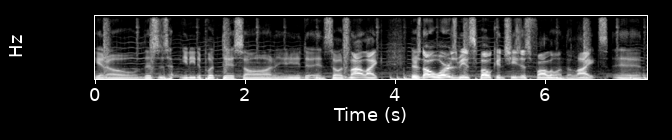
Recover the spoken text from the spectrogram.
you know this is you need to put this on and you need to and so it's not like there's no words being spoken. She's just following the lights and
